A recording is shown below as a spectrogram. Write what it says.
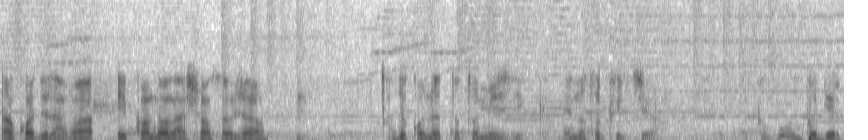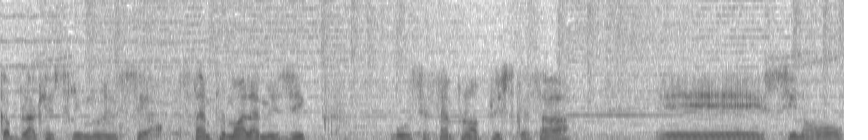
encore de l'avant et qu'on donne la chance aux gens de connaître notre musique et notre culture. On peut dire que Black History Month, c'est simplement la musique ou c'est simplement plus que ça Et sinon,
